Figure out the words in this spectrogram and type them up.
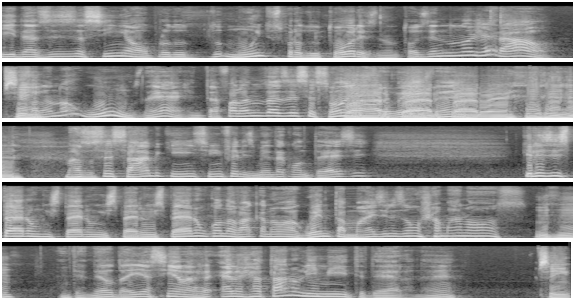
e das vezes assim, ó, produto, muitos produtores, não estou dizendo no geral, Sim. falando alguns, né? A gente está falando das exceções, Claro, talvez, claro, né? claro, é. Mas você sabe que isso, infelizmente, acontece. Que eles esperam, esperam, esperam, esperam. Quando a vaca não aguenta mais, eles vão chamar nós. Uhum. Entendeu? Daí, assim, ela, ela já está no limite dela, né? Sim,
